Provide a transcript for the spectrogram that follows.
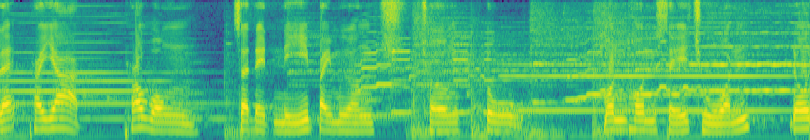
และพระญาติพระวงศ์เสด็จหนีไปเมืองเชิงตูมณฑลเสฉวน โดย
